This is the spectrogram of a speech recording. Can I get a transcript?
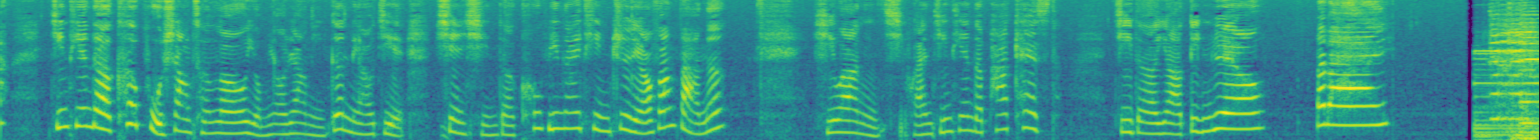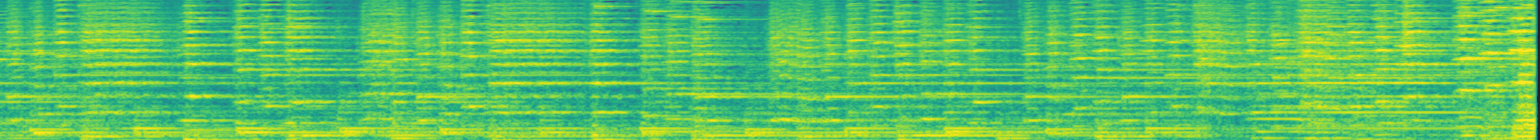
今天的科普上层楼有没有让你更了解现行的 COVID-19 治疗方法呢？希望你喜欢今天的 Podcast，记得要订阅哦，拜拜。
